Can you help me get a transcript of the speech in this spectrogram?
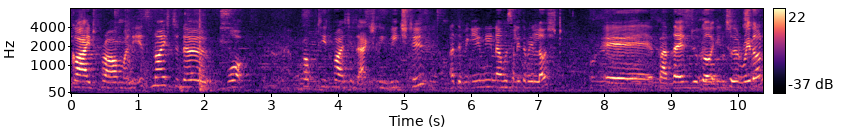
guide from, and it's nice to know what property prices actually reach to. At the beginning, I was a little bit lost, uh, but then you go into the rhythm,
